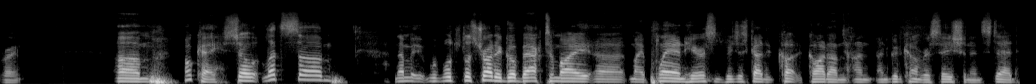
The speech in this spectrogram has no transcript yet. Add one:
Right. Um, okay, so let's um, let me we'll, let's try to go back to my uh, my plan here since we just got caught caught on, on on good conversation instead.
